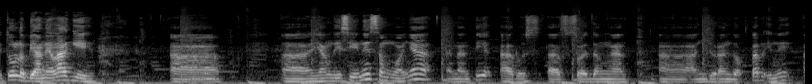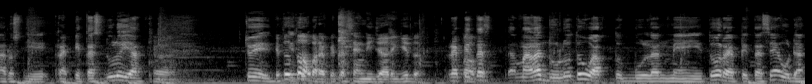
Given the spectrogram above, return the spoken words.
itu lebih aneh lagi. Uh, uh, yang di sini semuanya nanti harus uh, sesuai dengan uh, anjuran dokter ini harus di rapid test dulu ya cuy itu, tuh apa rapid test yang di jari gitu rapid Apa? test malah dulu tuh waktu bulan Mei itu rapid testnya udah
